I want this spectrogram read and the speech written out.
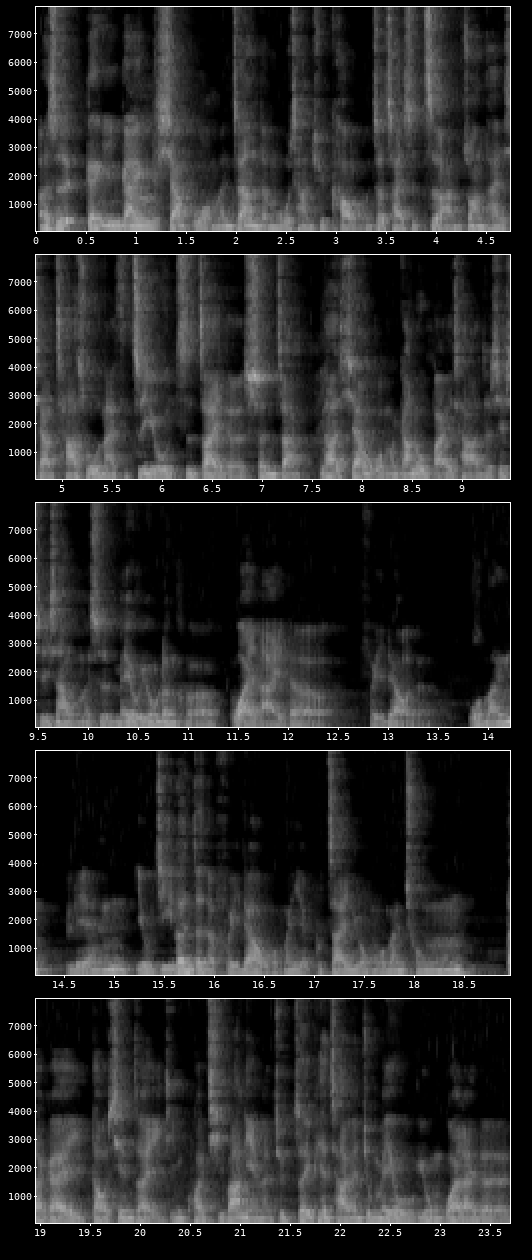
而是更应该像我们这样的亩产去靠拢，这才是自然状态下茶树乃是自由自在的生长。那像我们甘露白茶这些，实际上我们是没有用任何外来的肥料的，我们连有机认证的肥料我们也不再用。我们从大概到现在已经快七八年了，就这片茶园就没有用外来的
